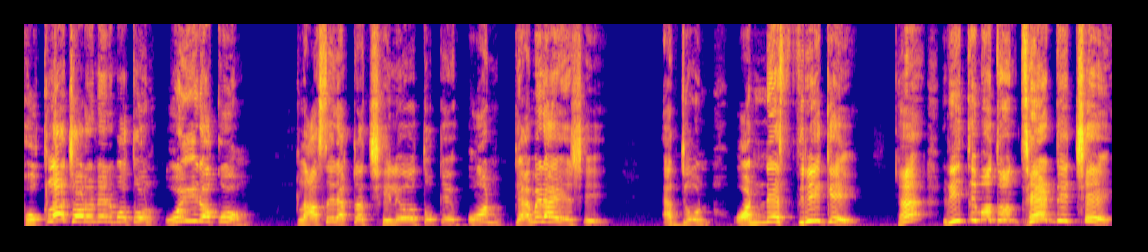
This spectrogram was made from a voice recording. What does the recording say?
ফোকলাচরণের মতন ওই রকম ক্লাসের একটা ছেলেও তোকে অন ক্যামেরায় এসে একজন অন্যের স্ত্রীকে হ্যাঁ রীতিমতন থ্রেট দিচ্ছে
